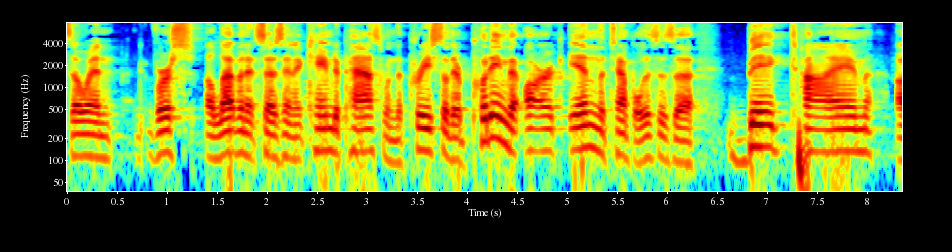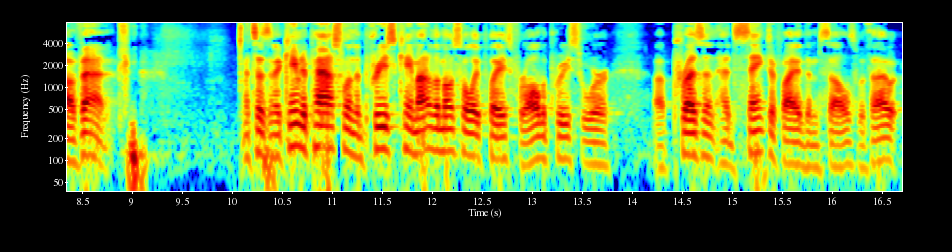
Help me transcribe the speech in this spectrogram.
So in verse 11 it says, And it came to pass when the priests, so they're putting the ark in the temple. This is a big time event. It says, And it came to pass when the priests came out of the most holy place, for all the priests who were uh, present had sanctified themselves without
